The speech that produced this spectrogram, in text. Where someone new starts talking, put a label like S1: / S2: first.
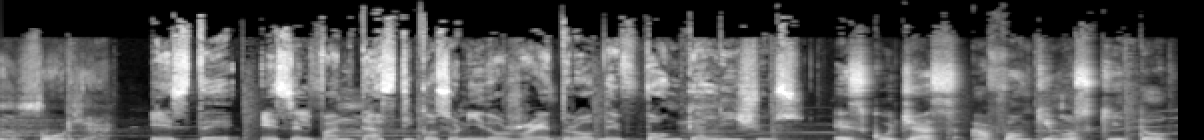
S1: Euforia.
S2: Este es el fantástico sonido retro de Funkalicious.
S3: Escuchas a Funky Mosquito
